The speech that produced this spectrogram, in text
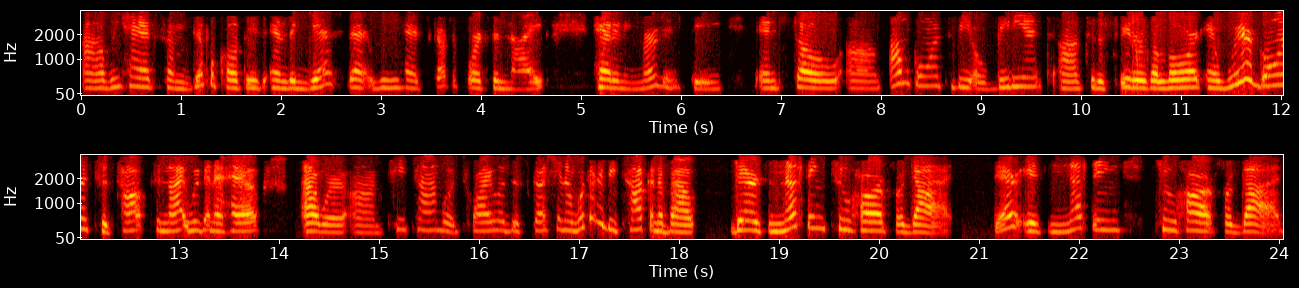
uh, we had some difficulties, and the guest that we had scheduled for tonight had an emergency. And so um, I'm going to be obedient uh, to the Spirit of the Lord. And we're going to talk tonight. We're going to have our um, tea time with Twylia discussion. And we're going to be talking about there's nothing too hard for God. There is nothing too hard for God.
